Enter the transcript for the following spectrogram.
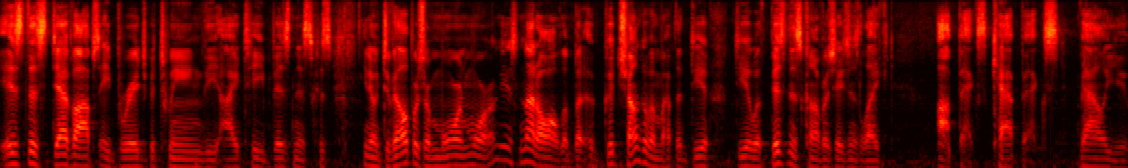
is this DevOps a bridge between the IT business because you know developers are more and more it's not all of them but a good chunk of them have to deal deal with business conversations like OpEx, CapEx, value,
